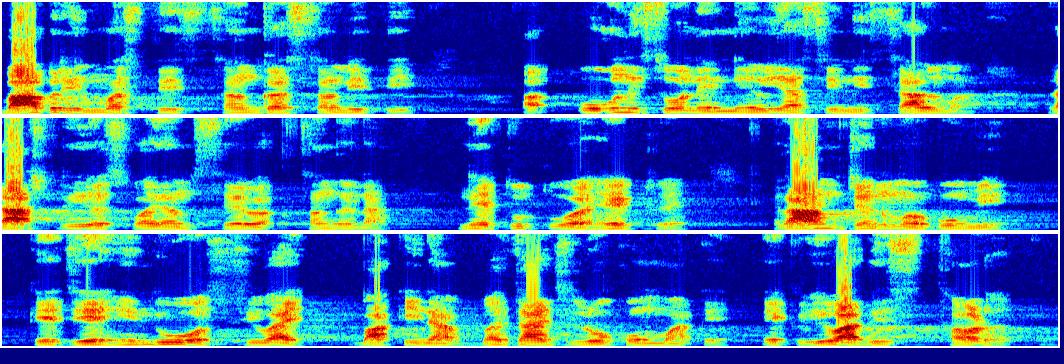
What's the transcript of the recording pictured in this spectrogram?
બાબરી મસ્જિદ સંઘર્ષ સમિતિ ઓગણીસો ને નેવ્યાસીની સાલમાં રાષ્ટ્રીય સ્વયંસેવક સંઘના નેતૃત્વ હેઠળ રામ જન્મભૂમિ કે જે હિન્દુઓ સિવાય બાકીના બધા જ લોકો માટે એક વિવાદિત સ્થળ હતું.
